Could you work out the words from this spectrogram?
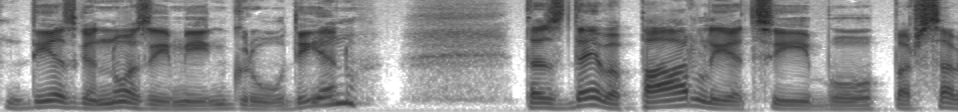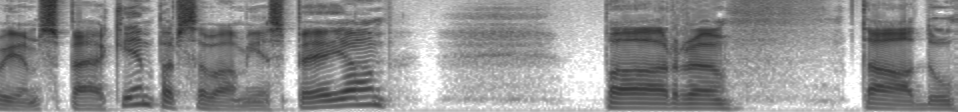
diezgan nozīmīgu grūdienu. Tas deva pārliecību par saviem spēkiem, par savām iespējām, par uh, tādu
